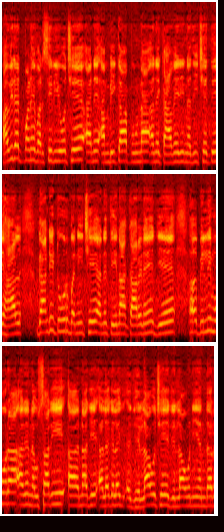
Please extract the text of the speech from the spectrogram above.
અવિરતપણે વરસી રહ્યો છે અને અંબિકા પૂર્ણા અને કાવેરી નદી છે તે હાલ ગાંડી ટૂર બની છે અને તેના કારણે જે બિલ્લીમોરા અને નવસારીના જે અલગ અલગ જિલ્લાઓ છે, જિલ્લાઓની અંદર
